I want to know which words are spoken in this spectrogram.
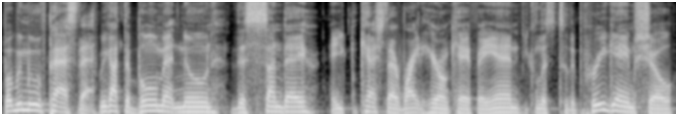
But we move past that. We got the boom at noon this Sunday, and you can catch that right here on KFAN. You can listen to the pregame show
